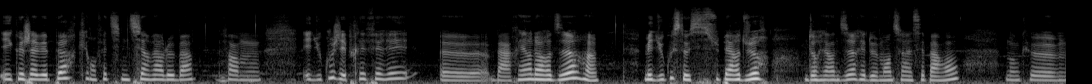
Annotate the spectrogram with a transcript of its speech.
et que j'avais peur qu'en fait, ils me tirent vers le bas. Enfin, et du coup, j'ai préféré euh, bah, rien leur dire. Mais du coup, c'est aussi super dur de rien dire et de mentir à ses parents. Donc, euh,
